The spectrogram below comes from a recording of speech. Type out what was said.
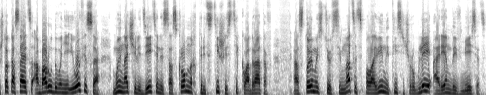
что касается оборудования и офиса, мы начали деятельность со скромных 36 квадратов а, стоимостью в 17,5 тысяч рублей аренды в месяц.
